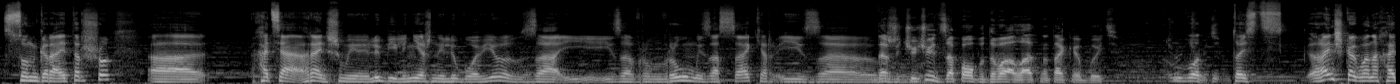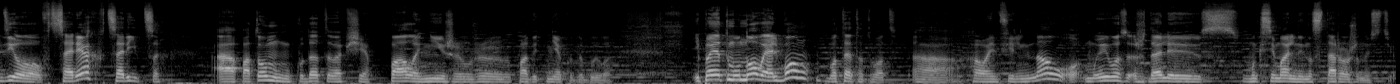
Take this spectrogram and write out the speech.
сонграйтершу. э, Хотя раньше мы любили нежной любовью за и, и за Врум Врум, и за Сакер, и за... Даже чуть-чуть за поп 2, ладно, так и быть. Вот, Чуть-чуть. то есть, раньше как бы она ходила в царях, в царицах, а потом куда-то вообще пала ниже, уже падать некуда было. И поэтому новый альбом, вот этот вот, а, How I'm Feeling Now, мы его ждали с максимальной настороженностью.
